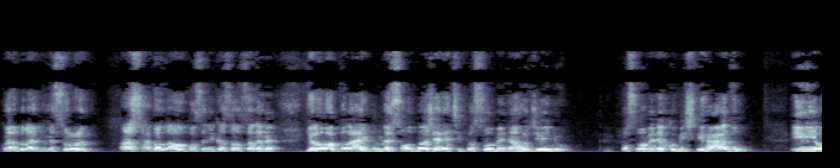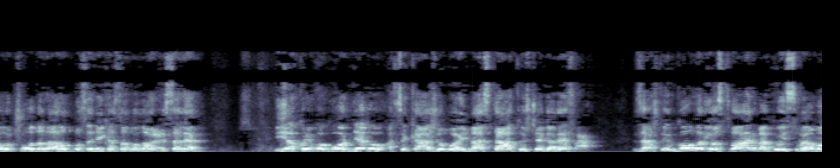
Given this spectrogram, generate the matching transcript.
Koja je Abdullah ibn Mas'ud? Ashab Allahu poslanika sallallahu alejhi ve selleme. Je li Abdullah ibn Mas'ud može reći po svome nahođenju po svome nekom ištihadu? Ili je ovo čuo od Allahog poslanika sallallahu alejhi ve sellem? Iako je ovo govor njegov a se kaže ovo ima status čega? Refa. Zašto? Jer govori o stvarima koje su veoma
